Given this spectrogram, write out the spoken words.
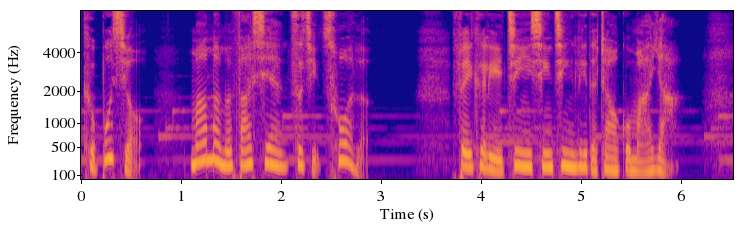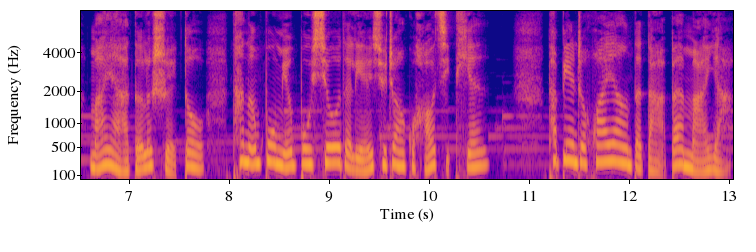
可不久，妈妈们发现自己错了。费克里尽心尽力地照顾玛雅，玛雅得了水痘，他能不眠不休地连续照顾好几天。他变着花样地打扮玛雅，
